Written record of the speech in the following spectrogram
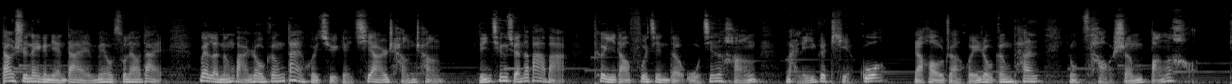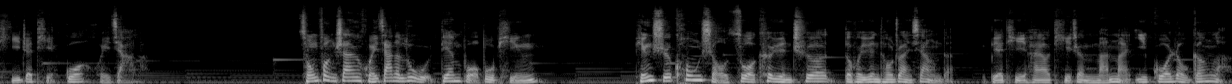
当时那个年代没有塑料袋，为了能把肉羹带回去给妻儿尝尝，林清玄的爸爸特意到附近的五金行买了一个铁锅，然后转回肉羹摊，用草绳绑好，提着铁锅回家了。从凤山回家的路颠簸不平，平时空手坐客运车都会晕头转向的，别提还要提着满满一锅肉羹了。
